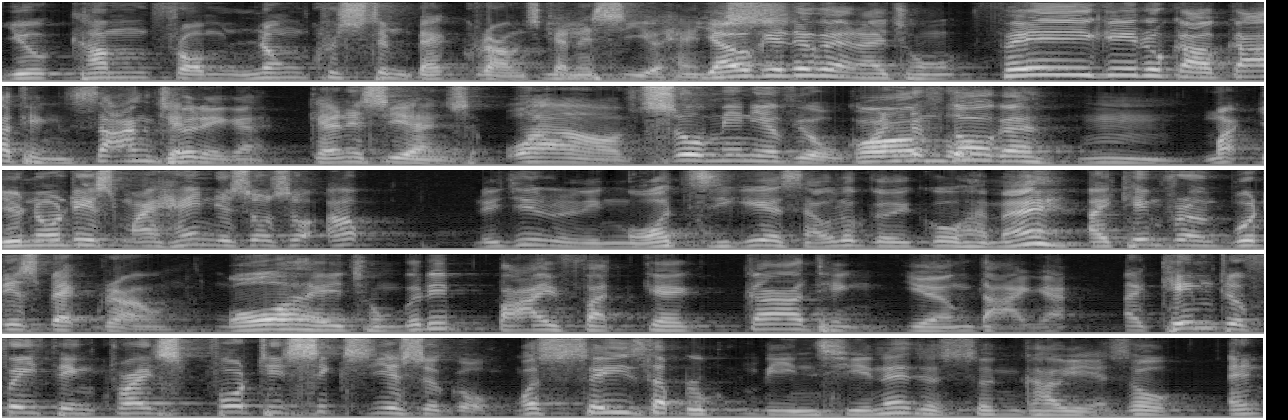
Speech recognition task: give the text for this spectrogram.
you come from non-Christian backgrounds? Can I see your hands? 有几多个人系从非基督教家庭生出嚟嘅？ Can I see your hands? Wow, so many of you. 咁多 Wonderful. 嘅，嗯， My, you notice my hand is also up. 你知道连我自己嘅手都举高，系咪？ I came from a Buddhist background. 我系从嗰啲拜佛嘅家庭养大嘅。 I came to faith in Christ 46 years ago. 我四十六年前咧就信靠耶稣， And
